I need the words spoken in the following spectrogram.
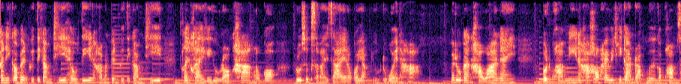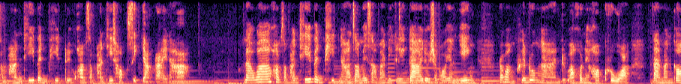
อันนี้ก็เป็นพฤติกรรมที่เฮลตี้นะคะ มันเป็นพฤติกรรมที่ใครๆก็อยู่รอบข้าง แล้วก็รู้สึกสบายใจ แล้วก็อยากอยู่ด้วยนะคะ มาดูกันค่ะว่าใน บทความนี้นะคะ เขาให้วิธีการรับมือกับความสัมพันธ์ที่เป็นพิษ หรือความสัมพันธ์ที่ toxic อย่างไรนะคะแม้ว่าความสัมพันธ์ที่เป็นพิษนะคะจะไม่สามารถหลีกเลี่ยงได้ โดยเฉพาะอย่างยิ่ง ระหว่างเพื่อนร่วมงานหรือว่าคนในครอบครัว แต่มันก็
